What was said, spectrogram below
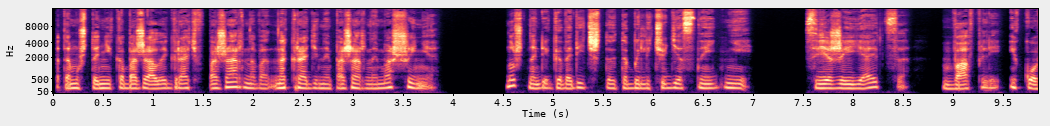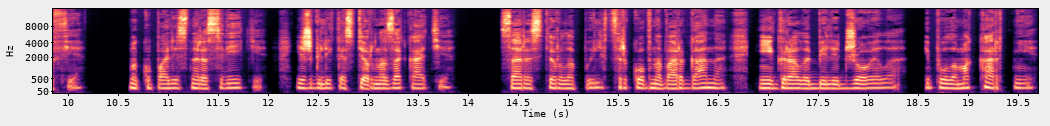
потому что Ник обожал играть в пожарного на краденой пожарной машине. Нужно ли говорить, что это были чудесные дни? Свежие яйца, вафли и кофе. Мы купались на рассвете и жгли костер на закате. Сара стерла пыль церковного органа и играла Билли Джоэла и Пола Маккартни.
